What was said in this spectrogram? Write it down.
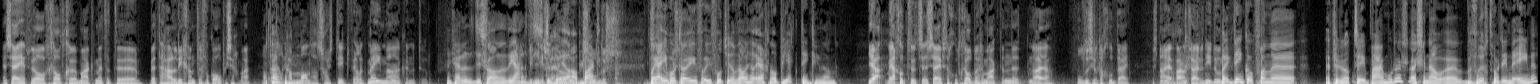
En zij heeft wel geld gemaakt met, het, eh, met haar lichaam te verkopen, zeg maar. Want Oké. elke man had zoals dit wil ik meemaken natuurlijk. Ja, dat is wel, ja, dat Dit is natuurlijk heel, apart. bijzonders. Iets Maar ja, heel je, wordt, je, je voelt je dan wel heel erg een object, denk ik dan. Ja, maar ja, goed, het- zij heeft er goed geld mee gemaakt. En nou ja, voelde zich daar goed bij. Dus nou ja, waarom zou je dat niet doen? Maar ik denk ook van, eh, heb je dan ook twee baarmoeders? Als je nou eh, bevrucht wordt in de ene,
